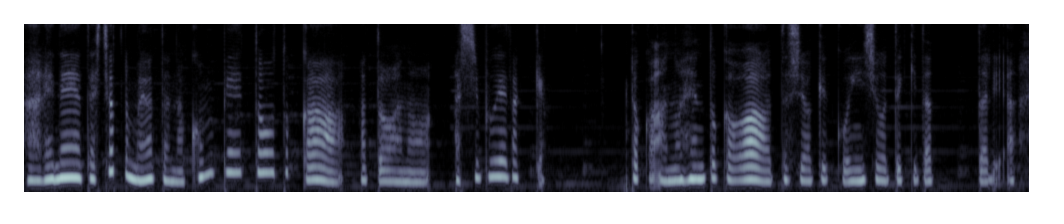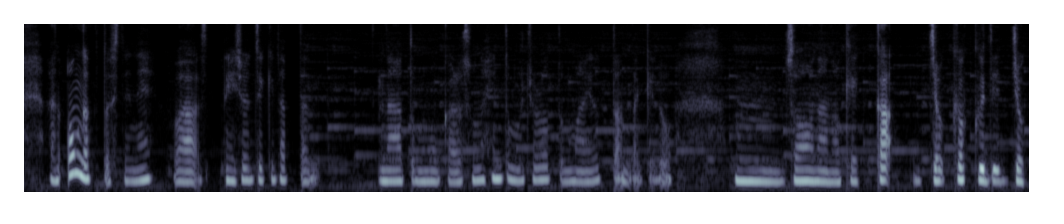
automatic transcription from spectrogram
あれね私ちょっと迷ったのはコンペイトとかあとあの足笛だっけ？とかあの辺とかは私は結構印象的だったりああの音楽としてねは印象的だったなと思うからその辺ともちょろっと迷ったんだけどうんそうなの結果序曲で序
